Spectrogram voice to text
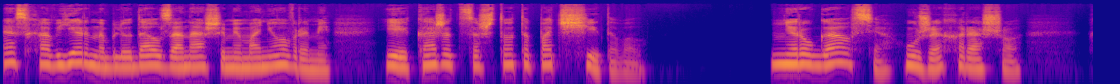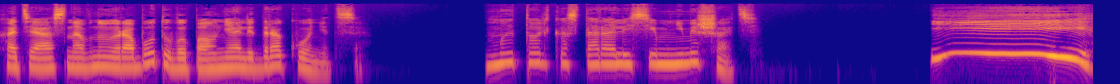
Эс Хавьер наблюдал за нашими маневрами и, кажется, что-то подсчитывал. Не ругался, уже хорошо, хотя основную работу выполняли драконицы. Мы только старались им не мешать. и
